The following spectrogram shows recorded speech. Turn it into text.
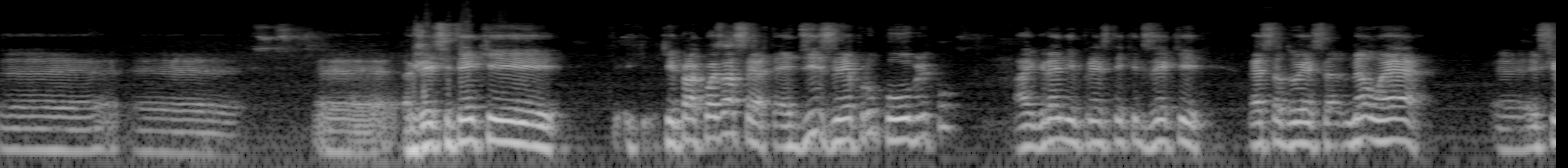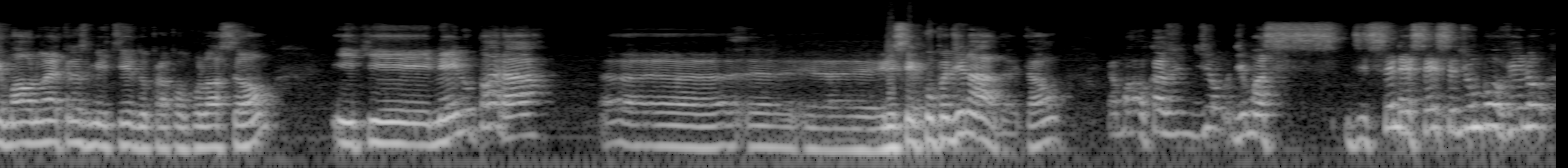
é, é, é, a gente tem que, que ir para a coisa certa, é dizer para o público, a grande imprensa tem que dizer que essa doença não é, é esse mal não é transmitido para a população e que nem no Pará uh, uh, eles têm culpa de nada. Então, é o caso de, de uma de senescência de um bovino,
